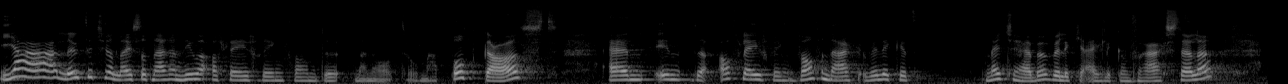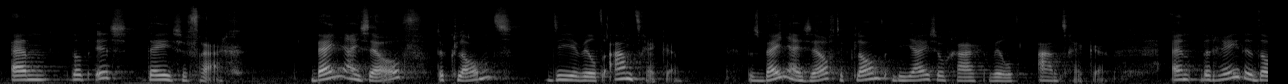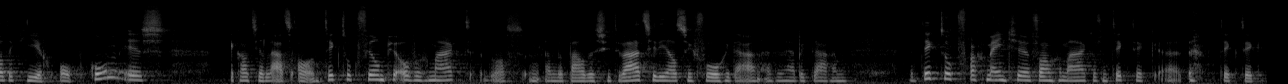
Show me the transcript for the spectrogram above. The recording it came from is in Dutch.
Ja, leuk dat je luistert naar een nieuwe aflevering van de Manotoma podcast. En in de aflevering van vandaag wil ik het met je hebben, wil ik je eigenlijk een vraag stellen. En dat is deze vraag. Ben jij zelf de klant die je wilt aantrekken? Dus ben jij zelf de klant die jij zo graag wilt aantrekken? En de reden dat ik hierop kom is ik had hier laatst al een TikTok-filmpje over gemaakt. Het was een, een, bepaalde situatie die had zich voorgedaan. En toen heb ik daar een, een TikTok-fragmentje van gemaakt. Of een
